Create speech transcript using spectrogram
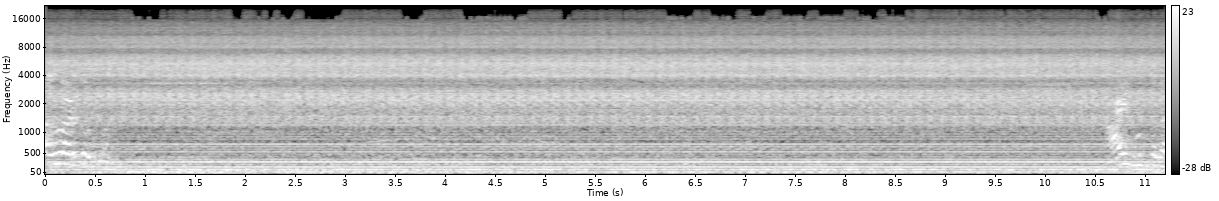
வேணால் அவ்வளோ எடுத்துருக்கோம் ஆயில் ஊற்றல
